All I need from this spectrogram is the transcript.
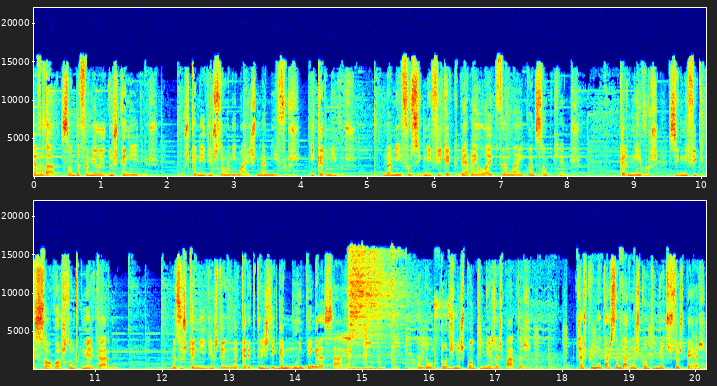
É verdade, são da família dos canídeos. Os canídeos são animais mamíferos e carnívoros. Mamífero significa que bebem leite da mãe quando são pequenos. Carnívoros significa que só gostam de comer carne. Mas os canídeos têm uma característica muito engraçada. Andam todos nas pontinhas das patas. Já experimentaste andar nas pontinhas dos teus pés?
